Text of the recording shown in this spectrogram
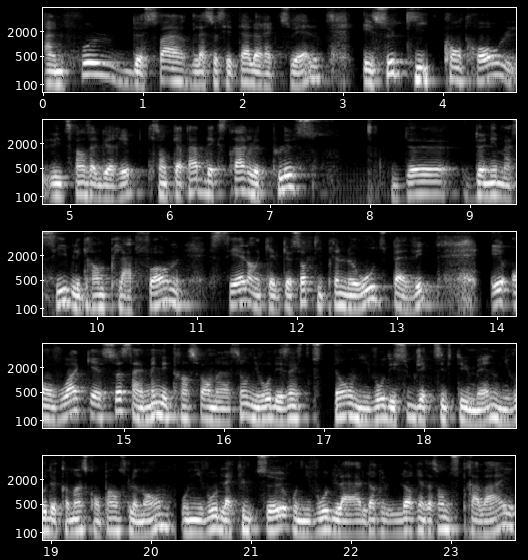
à une foule de sphères de la société à l'heure actuelle. Et ceux qui contrôlent les différents algorithmes, qui sont capables d'extraire le plus de données massives, les grandes plateformes, c'est elles en quelque sorte qui prennent le haut du pavé. Et on voit que ça, ça amène des transformations au niveau des institutions, au niveau des subjectivités humaines, au niveau de comment est-ce qu'on pense le monde, au niveau de la culture, au niveau de l'organisation du travail.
